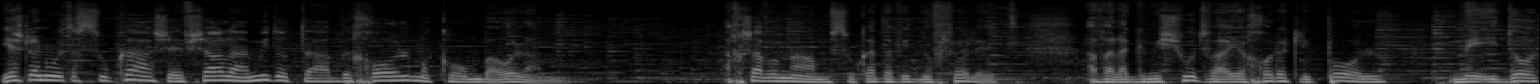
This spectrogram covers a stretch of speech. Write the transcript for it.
יש לנו את הסוכה שאפשר להעמיד אותה בכל מקום בעולם. עכשיו אמנם סוכת דוד נופלת, אבל הגמישות והיכולת ליפול מעידות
